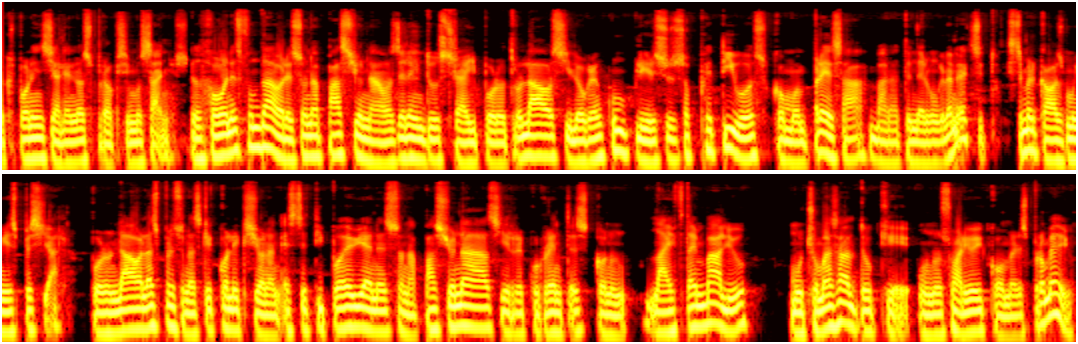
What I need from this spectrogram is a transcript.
exponencial en los próximos años. Los jóvenes fundadores son apasionados de la industria y por otro lado, si logran cumplir sus objetivos como empresa, van a tener un gran éxito. Este mercado es muy especial. Por un lado, las personas que coleccionan este tipo de bienes son apasionadas y recurrentes con un lifetime value mucho más alto que un usuario de e-commerce promedio.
